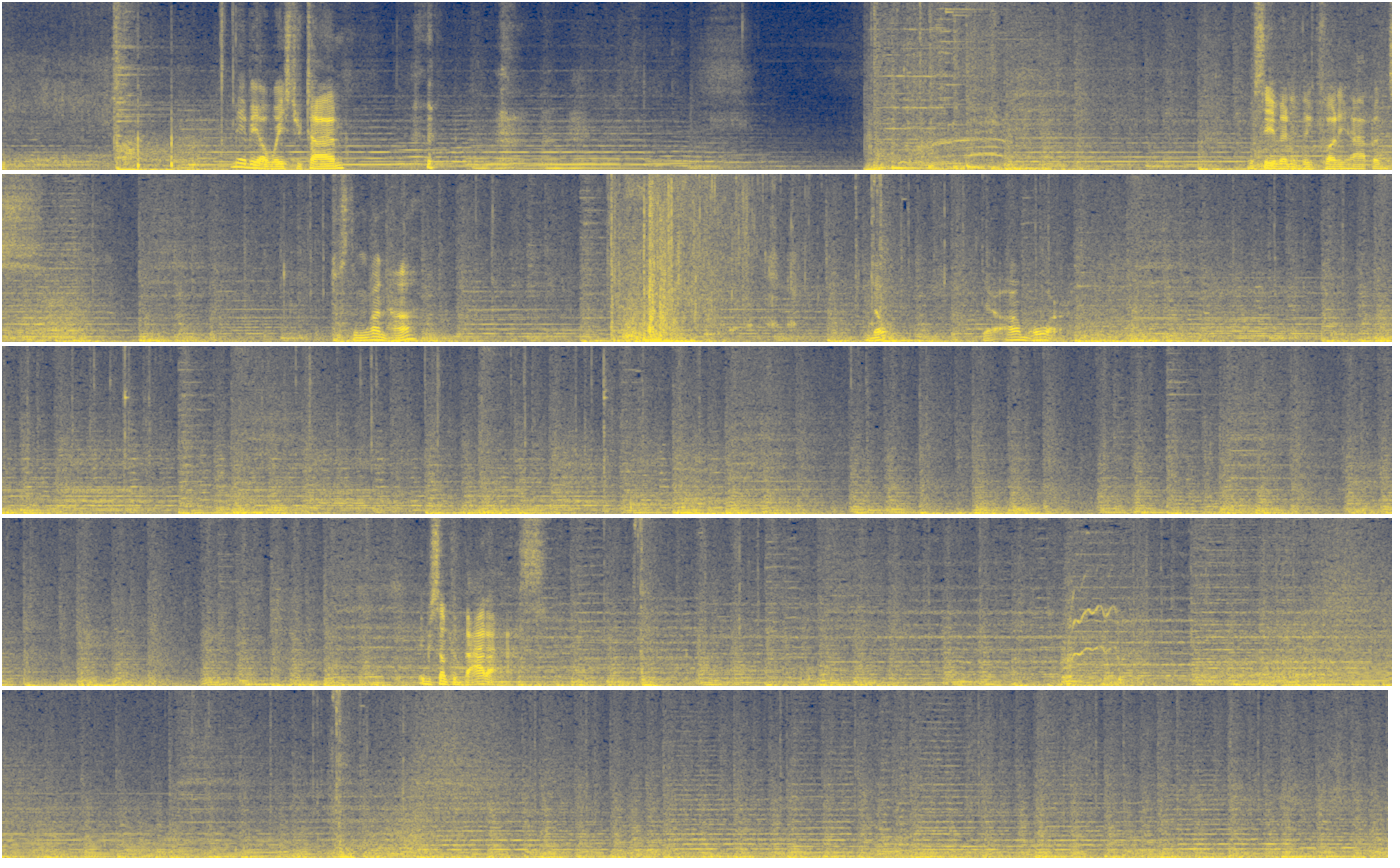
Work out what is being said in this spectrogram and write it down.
maybe I'll waste your time. we'll see if anything funny happens. Just the one, huh? Nope. There are more. Maybe something badass.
